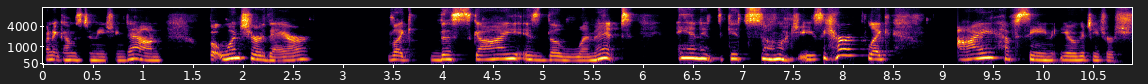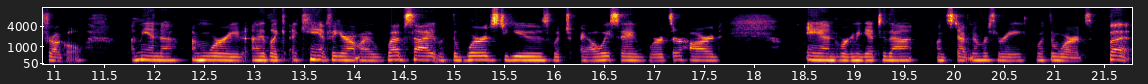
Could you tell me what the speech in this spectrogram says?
when it comes to niching down. But once you're there, like the sky is the limit and it gets so much easier. Like I have seen yoga teachers struggle. Amanda, I'm worried. I like I can't figure out my website, like the words to use, which I always say words are hard. And we're going to get to that on step number 3 with the words. But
